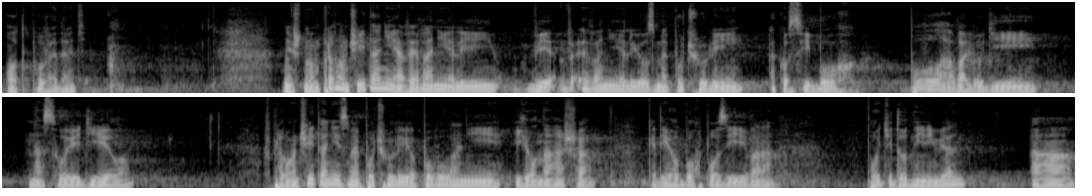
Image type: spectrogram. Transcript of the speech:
odpovedať. V dnešnom prvom čítaní a v Evanieliu, v Evanieliu sme počuli, ako si Boh povoláva ľudí na svoje dielo. V prvom čítaní sme počuli o povolaní Jonáša, kedy ho Boh pozýva, poď do Ninive a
